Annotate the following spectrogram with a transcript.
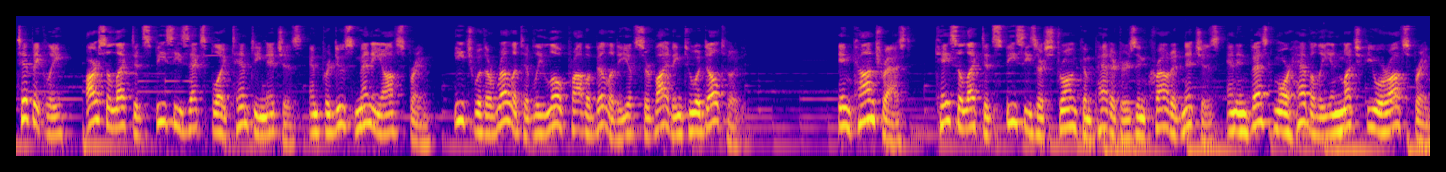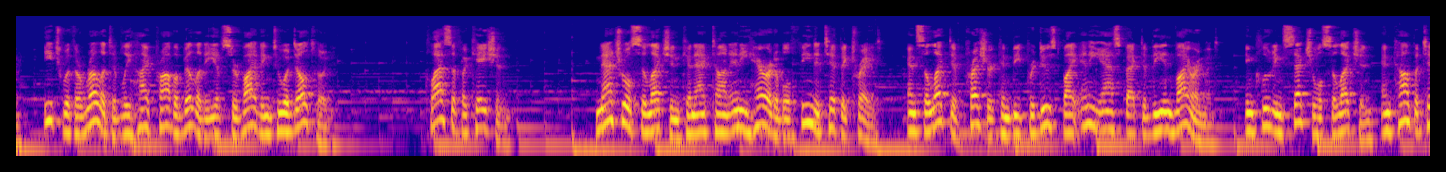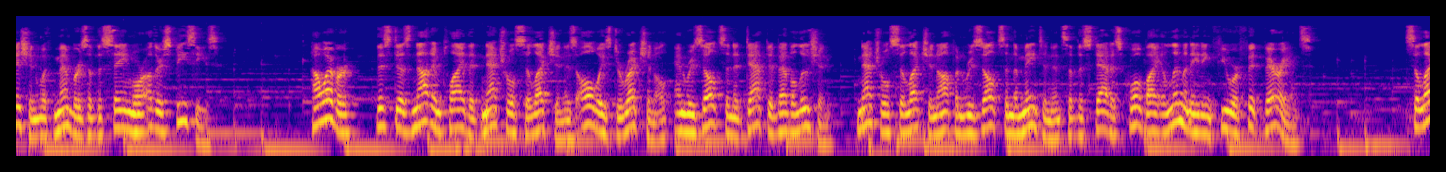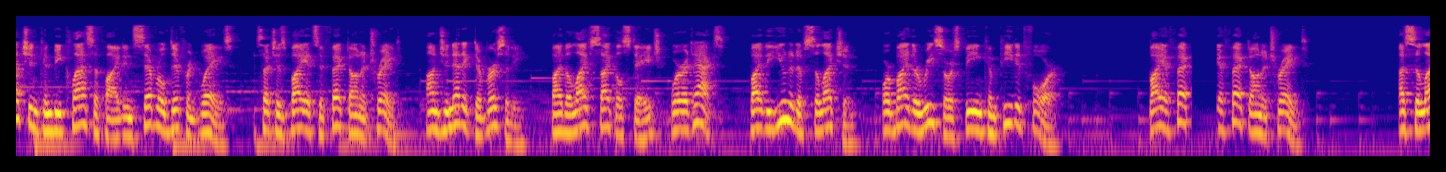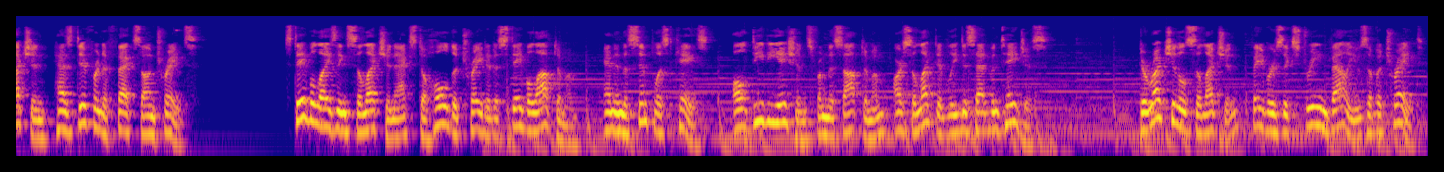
Typically, R selected species exploit tempting niches and produce many offspring, each with a relatively low probability of surviving to adulthood. In contrast, K-selected species are strong competitors in crowded niches and invest more heavily in much fewer offspring, each with a relatively high probability of surviving to adulthood. Classification Natural selection can act on any heritable phenotypic trait, and selective pressure can be produced by any aspect of the environment, including sexual selection and competition with members of the same or other species. However, this does not imply that natural selection is always directional and results in adaptive evolution. Natural selection often results in the maintenance of the status quo by eliminating fewer fit variants. Selection can be classified in several different ways, such as by its effect on a trait, on genetic diversity, by the life cycle stage where it acts, by the unit of selection, or by the resource being competed for. By effect, effect on a trait. A selection has different effects on traits. Stabilizing selection acts to hold a trait at a stable optimum, and in the simplest case, all deviations from this optimum are selectively disadvantageous. Directional selection favors extreme values of a trait.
